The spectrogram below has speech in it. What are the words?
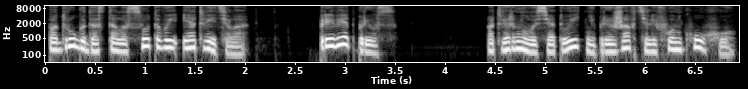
подруга достала сотовый и ответила. «Привет, Брюс». Отвернулась от Уитни, прижав телефон к уху.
